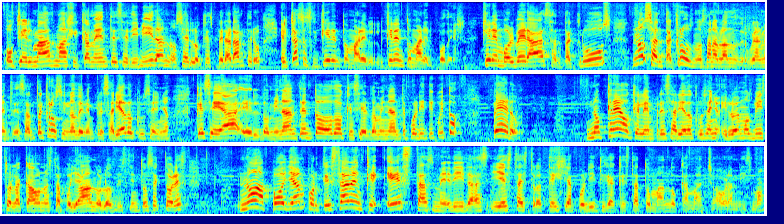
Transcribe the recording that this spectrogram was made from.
o que el MAS mágicamente se divida, no sé lo que esperarán, pero el caso es que quieren tomar el, quieren tomar el poder, quieren volver a Santa Cruz, no Santa Cruz, no están hablando de- realmente de Santa Cruz, sino del empresariado cruceño, que sea el dominante en todo, que sea el dominante político y todo. Pero no creo que el empresariado cruceño, y lo hemos visto, la CAO no está apoyando los distintos sectores, no apoyan porque saben que estas medidas y esta estrategia política que está tomando Camacho ahora mismo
